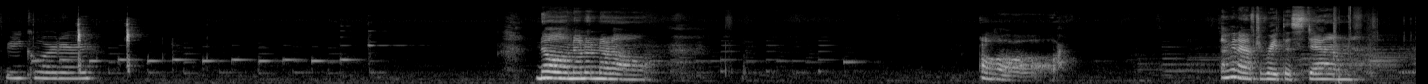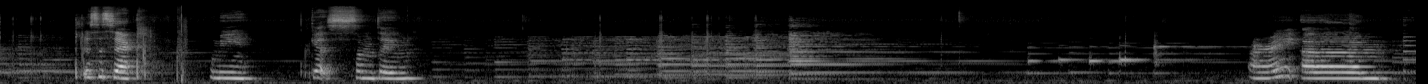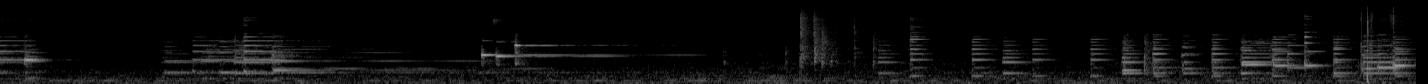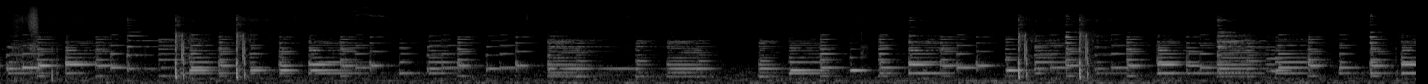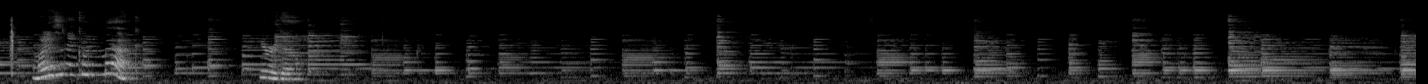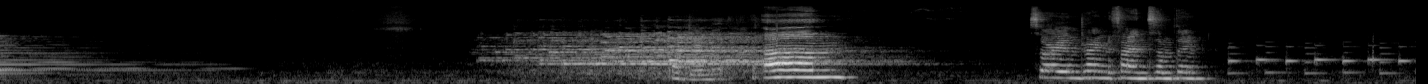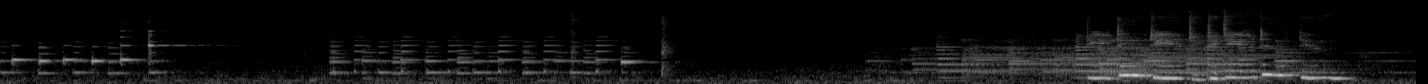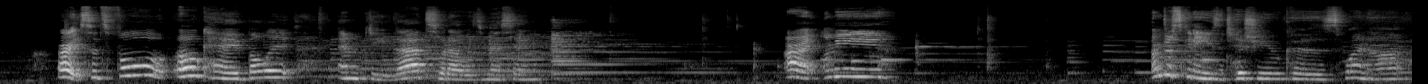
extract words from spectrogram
Three quarter. No, no, no, no, no. Oh. I'm gonna have to write this down. Just a sec. Let me get something. Here we go. Um. Sorry, I'm trying to find something. Do, do, do, do, do, do, do, do. Alright, so it's full. Okay, bullet empty. That's what I was missing. Alright, let me. I'm just gonna use a tissue, because why not?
